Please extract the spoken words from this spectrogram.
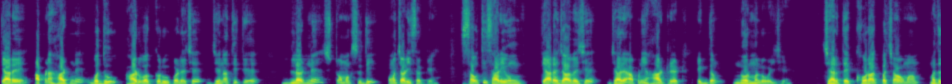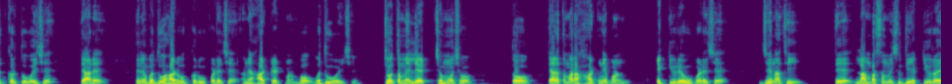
ત્યારે આપણા હાર્ટને વધુ હાર્ડવર્ક કરવું પડે છે, જેનાથી તે બ્લડને સ્ટોમક સુધી પહોંચાડી શકે. સૌથી સારી ઊંઘ ત્યારે જ આવે છે જ્યારે આપણી હાર્ટ રેટ એકદમ નોર્મલ હોય છે. જ્યારે તે ખોરાક પચાવવામાં મદદ કરતું હોય છે, ત્યારે તેને વધુ હાર્ડવર્ક કરવું પડે છે અને હાર્ટ રેટ પણ બહુ વધુ હોય છે. જો તમે લેટ જમો છો, તો ત્યારે તમારા હાર્ટને પણ એક્ટિવ રહેવું પડે છે, જેનાથી તે લાંબા સમય સુધી એક્ટિવ રહે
